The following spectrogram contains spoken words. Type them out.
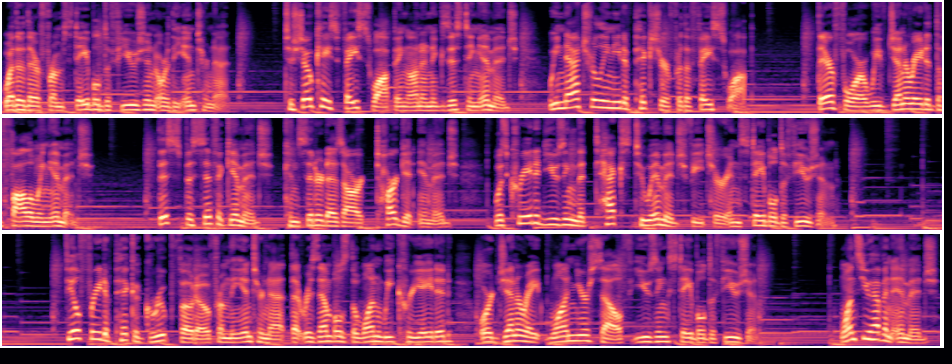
whether they're from Stable Diffusion or the internet. To showcase face swapping on an existing image, we naturally need a picture for the face swap. Therefore, we've generated the following image. This specific image, considered as our target image, was created using the text-to-image feature in Stable Diffusion. Feel free to pick a group photo from the internet that resembles the one we created or generate one yourself using Stable Diffusion. Once you have an image,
